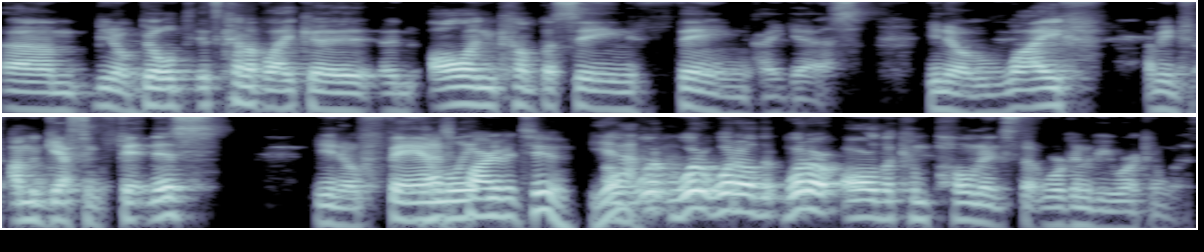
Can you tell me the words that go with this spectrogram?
um, you know, build. It's kind of like a an all encompassing thing, I guess. You know, life. I mean, I'm guessing fitness you know, family. That's part of it too. Yeah. What, what, what are the, what are all the components that we're going to be working with?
